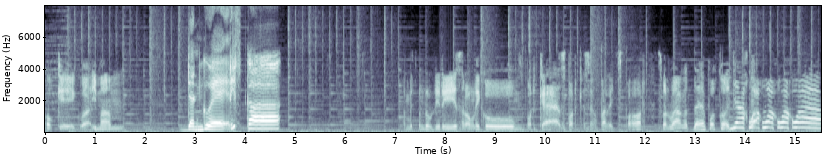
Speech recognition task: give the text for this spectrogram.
Oke, gua Imam. Dan gue Rifka. Pamit undur diri. Assalamualaikum. Podcast, podcast yang paling sport. Sport banget deh pokoknya. Wah wah wah wah.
